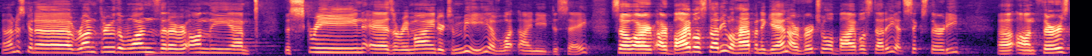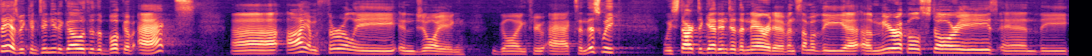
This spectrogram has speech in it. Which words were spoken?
and I'm just going to run through the ones that are on the, uh, the screen as a reminder to me of what I need to say. So our, our Bible study will happen again, our virtual Bible study at 6.30 uh, on Thursday as we continue to go through the book of Acts. Uh, I am thoroughly enjoying going through Acts. And this week, we start to get into the narrative and some of the uh, uh, miracle stories and the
